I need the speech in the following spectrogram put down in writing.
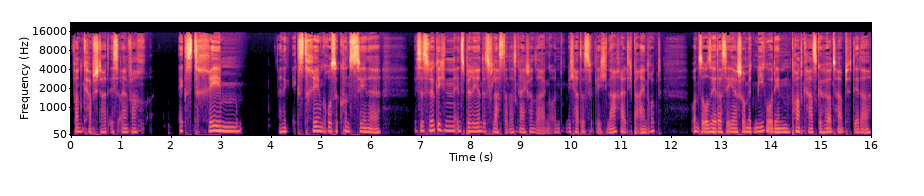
von Kapstadt ist einfach extrem, eine extrem große Kunstszene. Es ist wirklich ein inspirierendes Pflaster, das kann ich schon sagen. Und mich hat es wirklich nachhaltig beeindruckt. Und so sehr, dass ihr ja schon mit Migo den Podcast gehört habt, der da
